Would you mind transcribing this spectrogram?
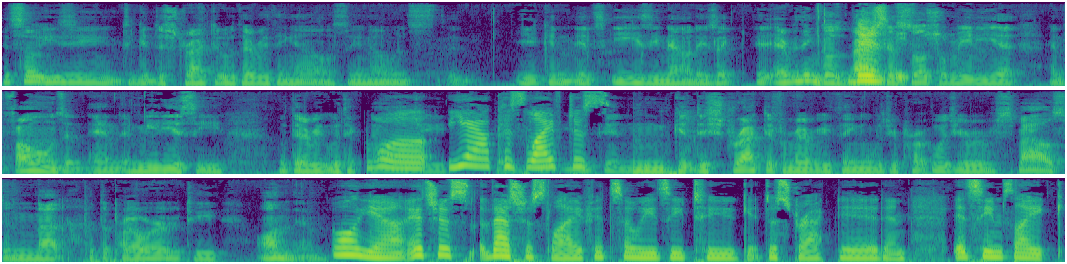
it's so easy to get distracted with everything else. You know, it's you can. It's easy nowadays. Like everything goes back There's- to social media and phones and, and immediacy with every with technology Well, yeah because life you just- can get distracted from everything with your with your spouse and not put the priority on them. Well, yeah, it's just that's just life. It's so easy to get distracted, and it seems like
